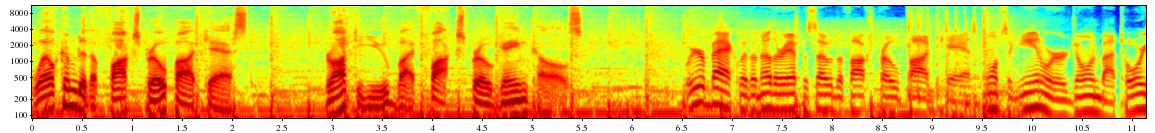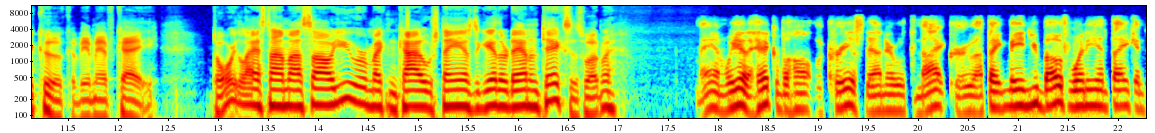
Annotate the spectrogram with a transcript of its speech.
Welcome to the Fox Pro Podcast, brought to you by Fox Pro Game Calls. We're back with another episode of the Fox Pro Podcast. Once again, we're joined by Torry Cook of MFK. Torry, last time I saw you, we were making coyote stands together down in Texas, wasn't we? Man, we had a heck of a hunt with Chris down there with the night crew. I think me and you both went in thinking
